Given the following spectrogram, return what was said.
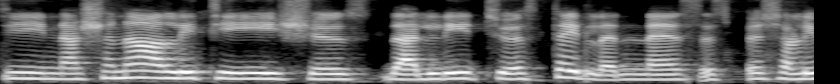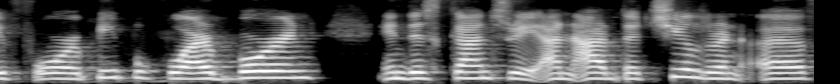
the nationality issues that lead to statelessness, especially for people who are born in this country and are the children of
